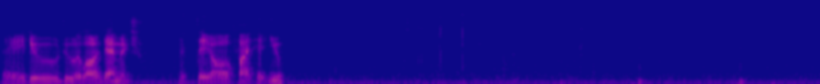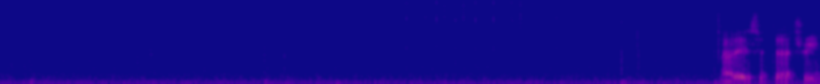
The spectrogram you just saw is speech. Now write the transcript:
They do do a lot of damage if they all five hit you. Oh, they just hit the tree.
